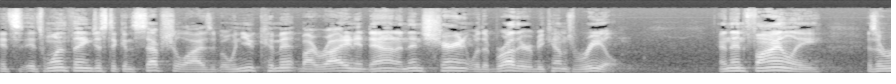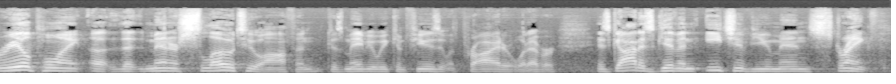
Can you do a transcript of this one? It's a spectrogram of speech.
It's, it's one thing just to conceptualize it, but when you commit by writing it down and then sharing it with a brother, it becomes real. And then finally, there's a real point uh, that men are slow to often, because maybe we confuse it with pride or whatever, is God has given each of you men strength.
